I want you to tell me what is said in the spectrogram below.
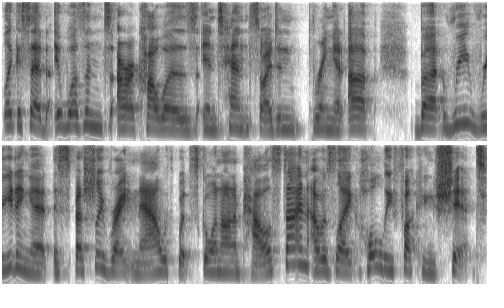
like I said, it wasn't Arakawa's intent, so I didn't bring it up. But rereading it, especially right now with what's going on in Palestine, I was like, holy fucking shit.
